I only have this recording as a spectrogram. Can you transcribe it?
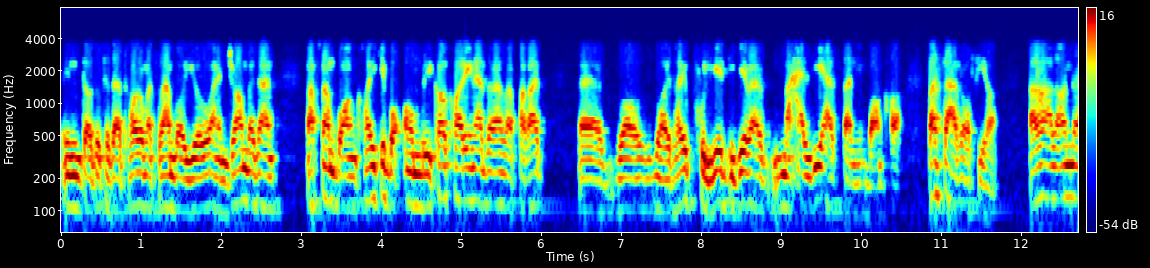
این داد و ها رو مثلا با یورو انجام بدن. مثلا بانک هایی که با آمریکا کاری ندارن و فقط با های پولی دیگه و محلی هستن این بانک ها و صرافی ها. برای الان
